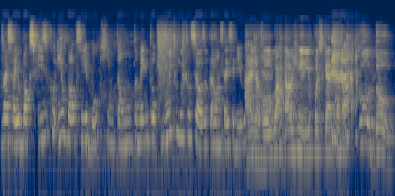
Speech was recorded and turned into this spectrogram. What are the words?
Vai sair o box físico e o box em e-book, então também estou muito, muito ansiosa para lançar esse livro. Ai, já vou guardar o dinheirinho, pois quero comprar tudo.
